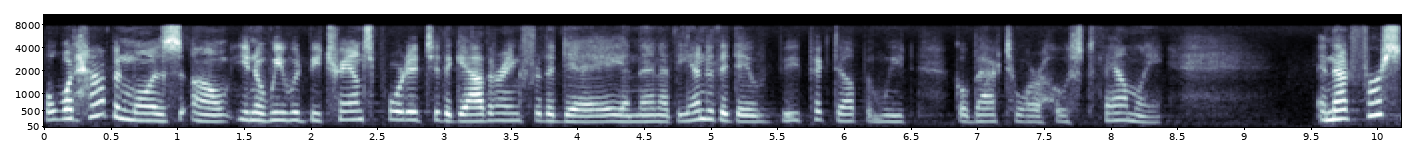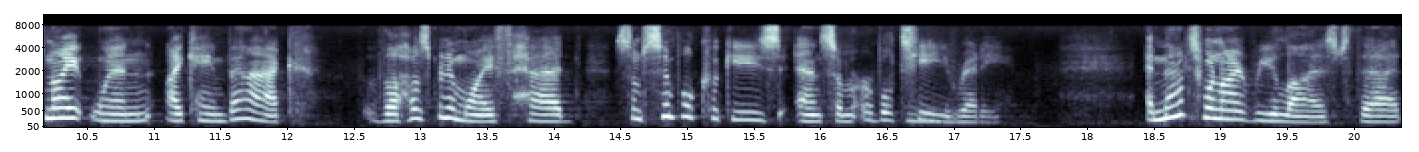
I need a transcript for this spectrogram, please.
But what happened was, uh, you know, we would be transported to the gathering for the day, and then at the end of the day, we'd be picked up and we'd go back to our host family. And that first night when I came back, the husband and wife had some simple cookies and some herbal tea mm-hmm. ready. And that's when I realized that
